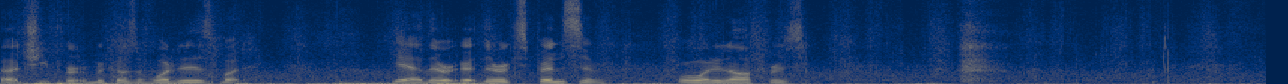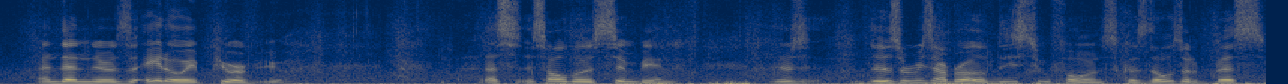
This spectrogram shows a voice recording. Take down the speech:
uh, cheaper because of what it is, but yeah, they're they're expensive for what it offers. And then there's the 808 PureView. That's it's all those Symbian. There's there's a reason I brought up these two phones because those are the best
